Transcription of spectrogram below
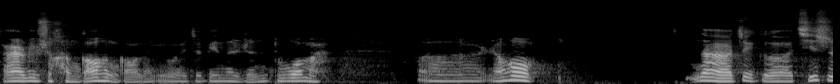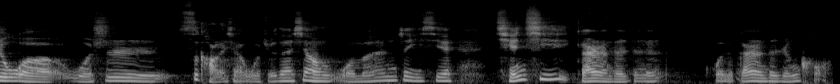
感染率是很高很高的，因为这边的人多嘛，呃，然后。那这个其实我我是思考了一下，我觉得像我们这一些前期感染的人或者感染的人口，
